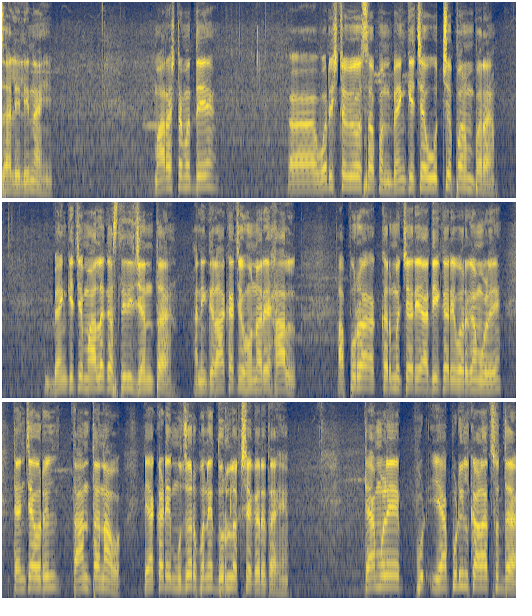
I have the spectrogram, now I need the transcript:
झालेली नाही. महाराष्ट्रामध्ये वरिष्ठ व्यवस्थापन बँकेच्या उच्च परंपरा बँकेचे मालक असलेली जनता आणि ग्राहकाचे होणारे हाल अपुरा कर्मचारी अधिकारी वर्गामुळे त्यांच्यावरील ताणतणाव याकडे मुजोरपणे दुर्लक्ष करत आहे. त्यामुळे पु यापुढील काळातसुद्धा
